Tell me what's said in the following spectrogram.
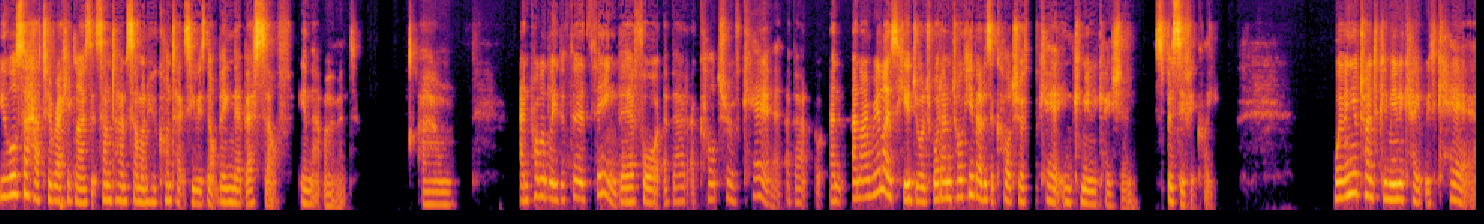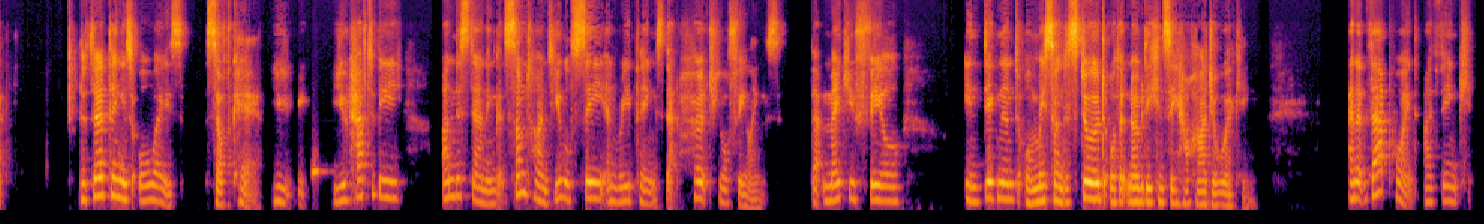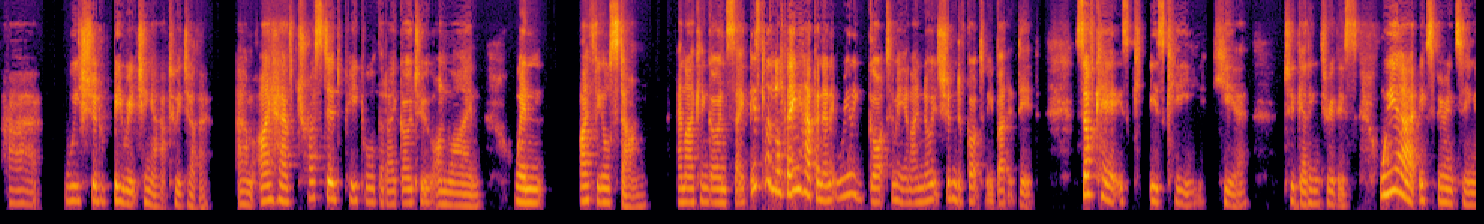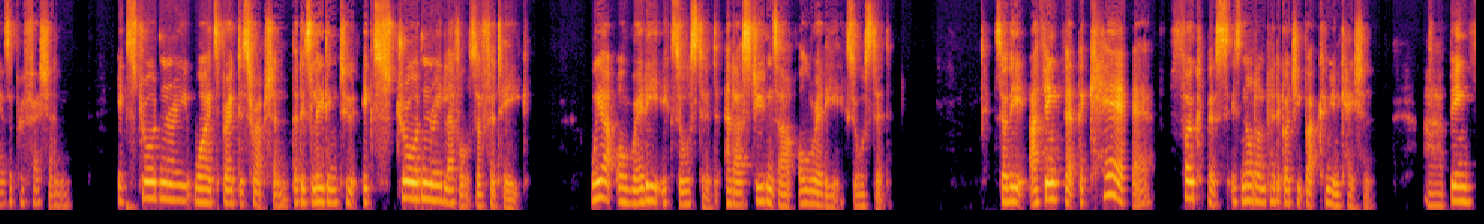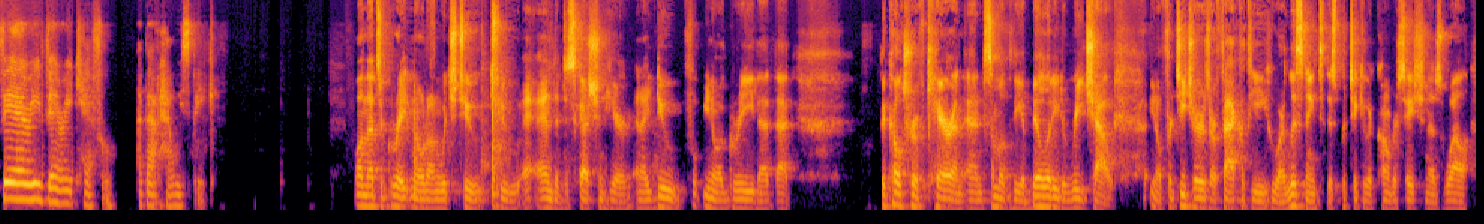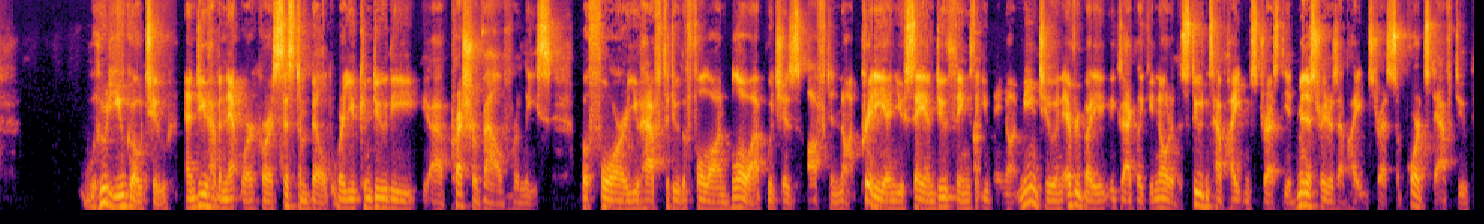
you also have to recognize that sometimes someone who contacts you is not being their best self in that moment. Um, and probably the third thing, therefore, about a culture of care about, and, and I realize here, George, what I'm talking about is a culture of care in communication specifically. When you're trying to communicate with care, the third thing is always self-care. You, you have to be understanding that sometimes you will see and read things that hurt your feelings, that make you feel indignant or misunderstood or that nobody can see how hard you're working. And at that point, I think uh, we should be reaching out to each other. Um, I have trusted people that I go to online when I feel stung and I can go and say, this little thing happened and it really got to me and I know it shouldn't have got to me, but it did. Self-care is, is key here to getting through this. We are experiencing as a profession extraordinary widespread disruption that is leading to extraordinary levels of fatigue. We are already exhausted and our students are already exhausted. So the, I think that the care focus is not on pedagogy but communication. Uh, being very, very careful about how we speak. Well, and that's a great note on which to to end the discussion here. And I do, you know, agree that that the culture of care and, and some of the ability to reach out, you know, for teachers or faculty who are listening to this particular conversation as well, who do you go to? And do you have a network or a system built where you can do the uh, pressure valve release? Before you have to do the full on blow up, which is often not pretty. And you say and do things that you may not mean to. And everybody, exactly like you noted, the students have heightened stress, the administrators have heightened stress, support staff do,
